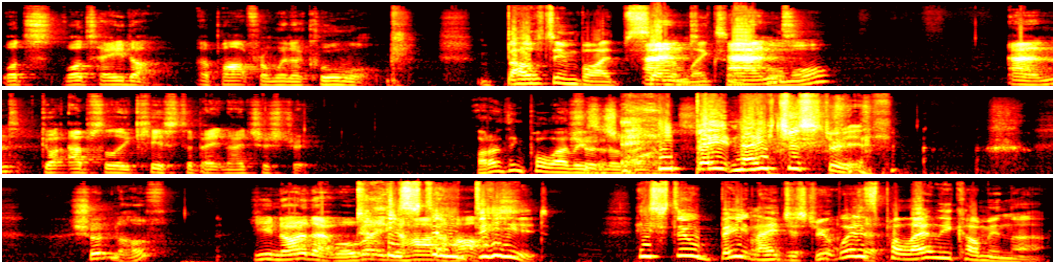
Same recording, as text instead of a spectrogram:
What's what's he done apart from win a Coolmore Belt him by seven And- lengths in and- Coolmore. And got absolutely kissed to beat Nature Strip? I don't think Paulele's a Shouldn't have strong won. He beat Nature Strip. Shouldn't have. You know that, Wilbur. In he your heart of still hearts. did. He still beat I Nature just- Strip. Where does yeah. Paulele come in that?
